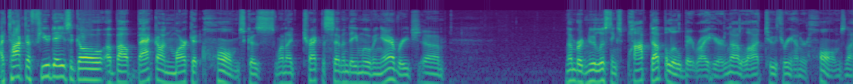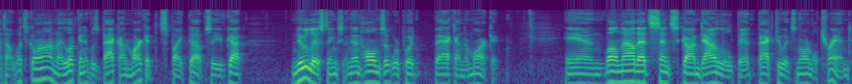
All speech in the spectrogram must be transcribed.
I talked a few days ago about back on market homes because when I tracked the seven day moving average, um, number of new listings popped up a little bit right here. Not a lot, two, 300 homes. And I thought, what's going on? And I looked and it was back on market that spiked up. So you've got new listings and then homes that were put back on the market. And well, now that's since gone down a little bit back to its normal trend.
